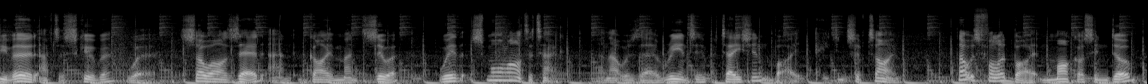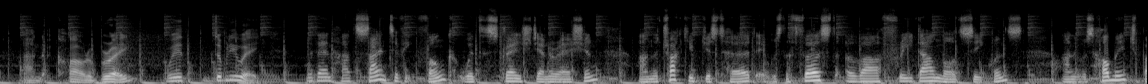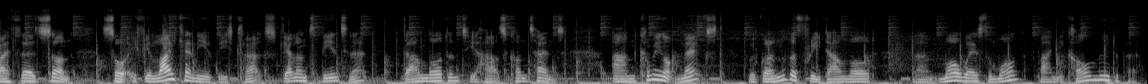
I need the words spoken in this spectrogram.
you've heard after Scuba were Sohar Z and Guy Mantzur with Small Heart Attack, and that was their reinterpretation by Agents of Time. That was followed by Marcos in Dub and Clara Brea with WE. We then had Scientific Funk with Strange Generation, and the track you've just heard, it was the first of our free download sequence, and it was Homage by Third Son. So if you like any of these tracks, get onto the internet, download them to your heart's content. And coming up next, we've got another free download, um, More Ways Than One by Nicole Moudaber.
